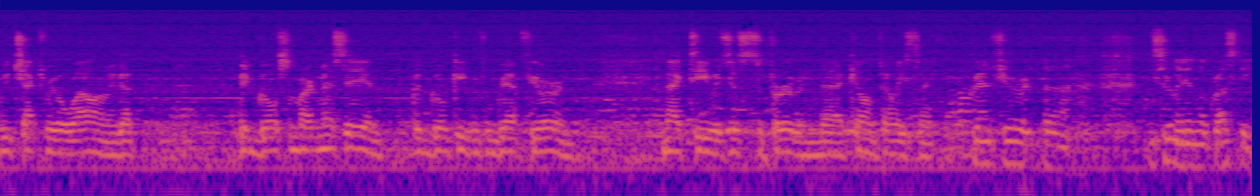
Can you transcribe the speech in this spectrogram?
we checked real well. And we got big goals from Mark Messier and good goalkeeping from Grant Fuhr and. Mac T was just superb and uh, killing penalties tonight. Grant Fuhr, uh, he certainly didn't look rusty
